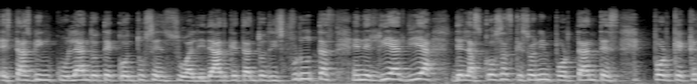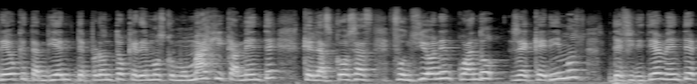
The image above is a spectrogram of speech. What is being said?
estás vinculándote con tu sensualidad, qué tanto disfrutas en el día a día de las cosas que son importantes, porque creo que también de pronto queremos como mágicamente que las cosas funcionen cuando requerimos definitivamente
